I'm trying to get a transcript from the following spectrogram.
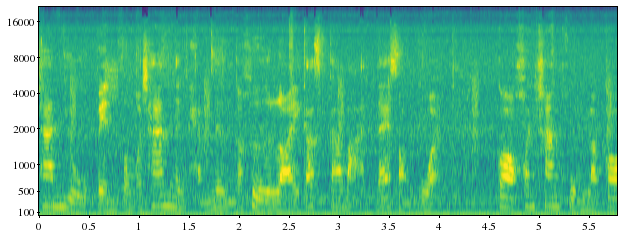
ชั่นอยู่เป็นโปรโมชั่น 1 แถม 1 ก็คือ 199 บาทได้ 2 ขวด ก็ค่อนข้างคุ้มแล้วก็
